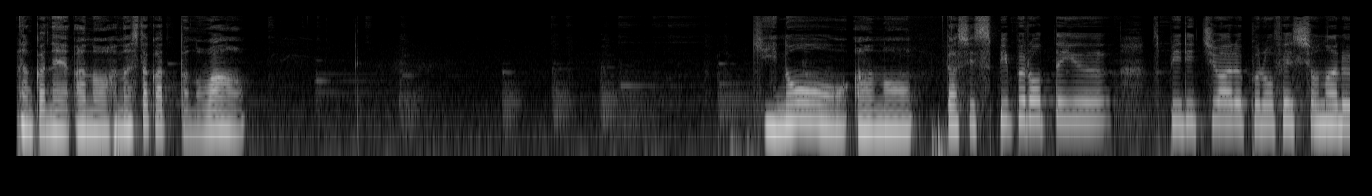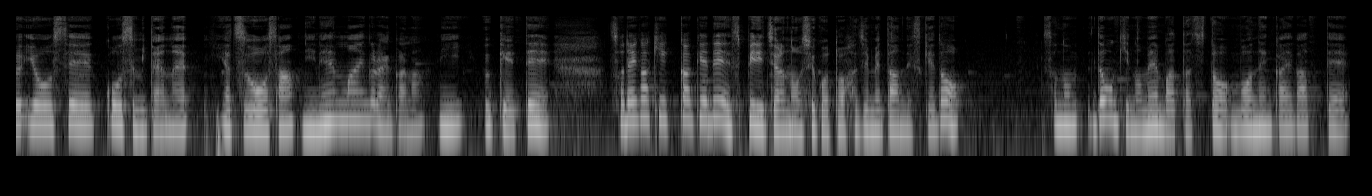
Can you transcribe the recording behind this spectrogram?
なんかね、あの、話したかったのは、昨日、あの、私、スピプロっていうスピリチュアルプロフェッショナル養成コースみたいなやつをさ、2年前ぐらいかなに受けて、それがきっかけでスピリチュアルのお仕事を始めたんですけど、その同期のメンバーたちと忘年会があって、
